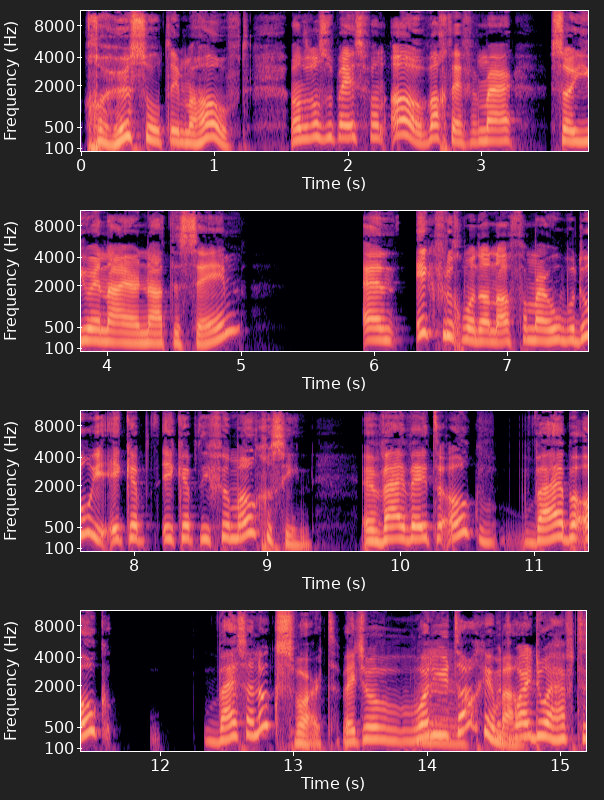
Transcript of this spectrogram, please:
gehusseld in mijn hoofd. Want het was opeens van, oh, wacht even, maar so you and I are not the same? En ik vroeg me dan af van, maar hoe bedoel je? Ik heb, ik heb die film ook gezien. En wij weten ook, wij hebben ook, wij zijn ook zwart. Weet je, what are you talking But about? why do I have to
